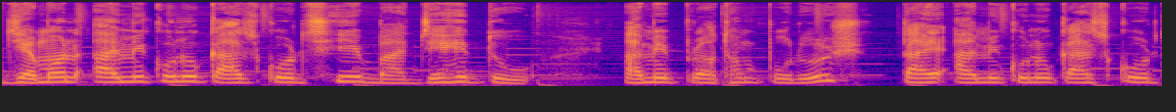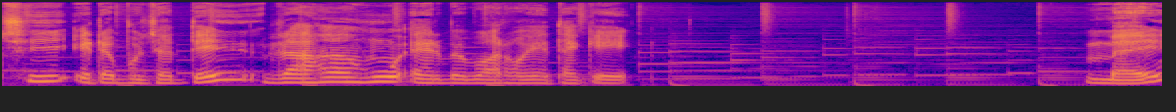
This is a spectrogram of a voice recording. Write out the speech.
যেমন আমি কোনো কাজ করছি বা যেহেতু আমি প্রথম পুরুষ তাই আমি কোনো কাজ করছি এটা বোঝাতে রাহা হুঁ এর ব্যবহার হয়ে থাকে मैं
